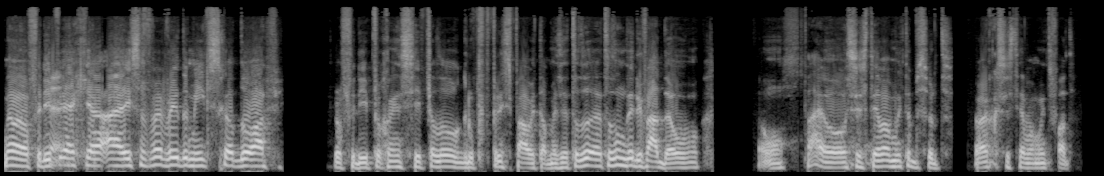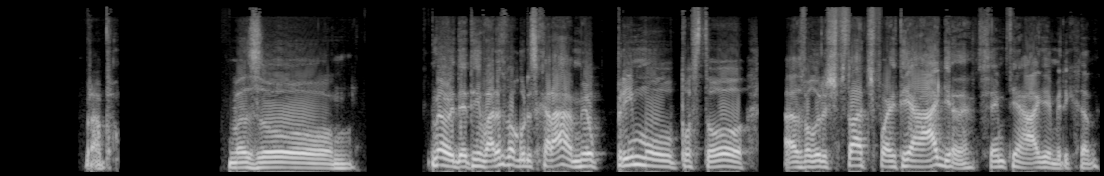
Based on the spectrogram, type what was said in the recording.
Não, o Felipe é, É. que a, a isso veio do Meets que é do off. O Felipe eu conheci pelo grupo principal e tal, mas é tudo, é tudo um derivado. É um, é um, ah, é um sistema muito absurdo. É um ecossistema muito foda. Brabo. Mas o. Meu, e daí tem vários bagulhos, cara. Ah, meu primo postou as bagulhos, tipo, tá, tipo, aí tem a águia, né? Sempre tem a águia americana.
